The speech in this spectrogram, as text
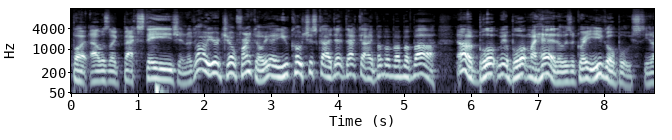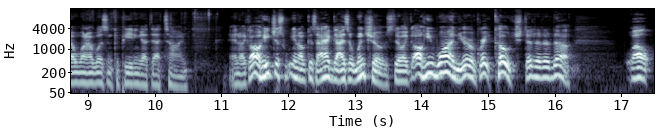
but I was like backstage and like, oh, you're Joe Franco. Yeah, you coach this guy, that, that guy, blah, blah, blah, blah, blah. Oh, it blew, it blew up my head. It was a great ego boost, you know, when I wasn't competing at that time. And like, oh, he just, you know, because I had guys at win shows. They're like, oh, he won. You're a great coach. Da da da da. Well,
